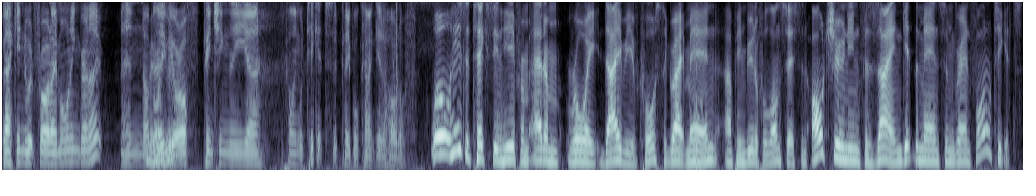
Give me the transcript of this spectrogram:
Back into it Friday morning, Bruno, and I Very believe good. you're off pinching the, uh, the Collingwood tickets that people can't get a hold of. Well, here's a text in here from Adam Roy Davey, of course, the great man up in beautiful Launceston. I'll tune in for Zane, get the man some grand final tickets.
